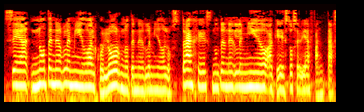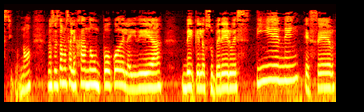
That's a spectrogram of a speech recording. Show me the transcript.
sea no tenerle miedo al color, no tenerle miedo a los trajes, no tenerle miedo a que esto se vea fantástico, ¿no? Nos estamos alejando un poco de la idea de que los superhéroes tienen que ser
